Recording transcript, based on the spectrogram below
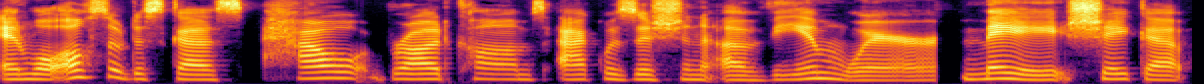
And we'll also discuss how Broadcom's acquisition of VMware may shake up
